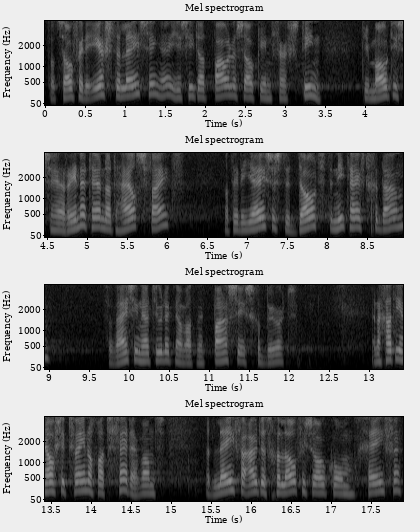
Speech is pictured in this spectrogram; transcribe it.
Tot zover de eerste lezing. Hè. Je ziet dat Paulus ook in vers 10 Timotheus herinnert aan dat heilsfeit. Dat de Jezus de dood niet heeft gedaan. Verwijzing natuurlijk naar wat met Pasen is gebeurd. En dan gaat hij in hoofdstuk 2 nog wat verder. Want het leven uit het geloof is ook omgeven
